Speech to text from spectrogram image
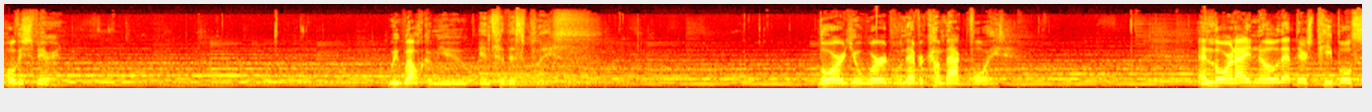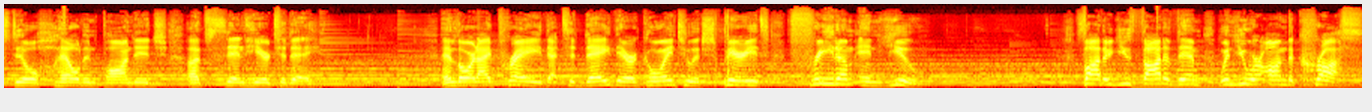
Holy Spirit, we welcome you into this place. Lord, your word will never come back void. And Lord, I know that there's people still held in bondage of sin here today. And Lord, I pray that today they're going to experience freedom in you. Father, you thought of them when you were on the cross.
